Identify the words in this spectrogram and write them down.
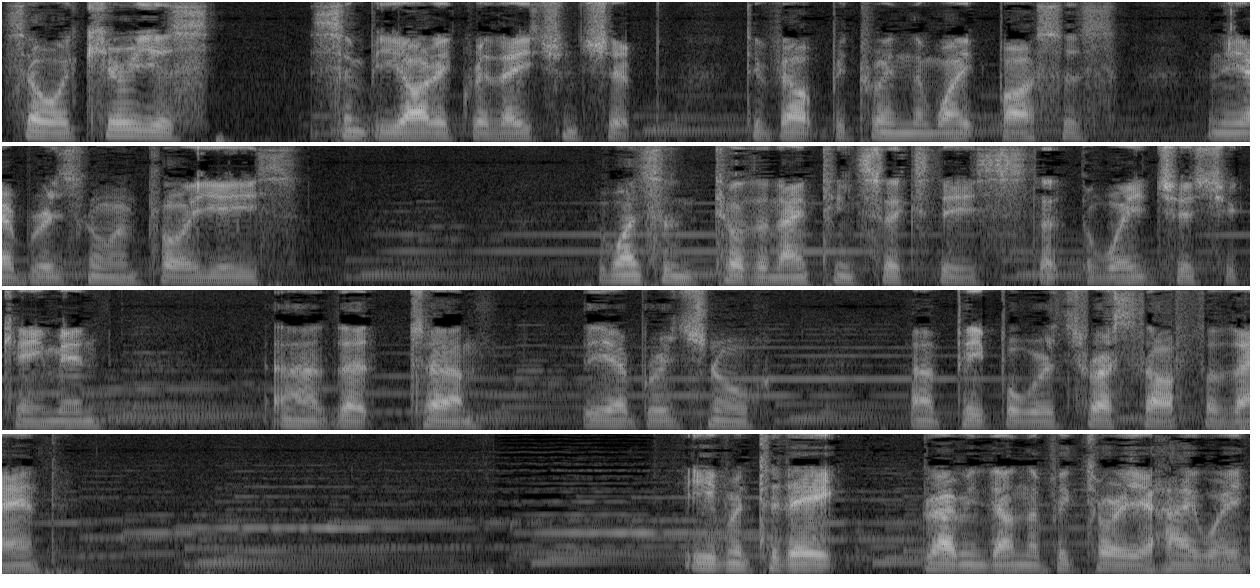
So a curious symbiotic relationship developed between the white bosses and the Aboriginal employees. It wasn't until the 1960s that the wage issue came in uh, that um, the Aboriginal uh, people were thrust off the land. Even today, driving down the Victoria Highway,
